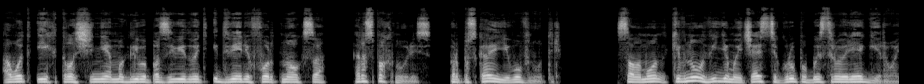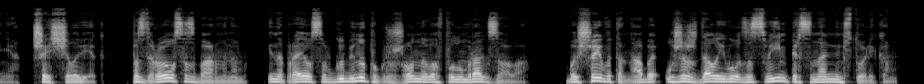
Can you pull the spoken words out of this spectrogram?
а вот их толщине могли бы позавидовать и двери Форт Нокса, распахнулись, пропуская его внутрь. Соломон кивнул видимой части группы быстрого реагирования, шесть человек, поздоровался с барменом и направился в глубину погруженного в полумрак зала. Большой Ватанабе уже ждал его за своим персональным столиком.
